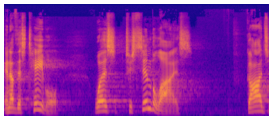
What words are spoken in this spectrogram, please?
and of this table was to symbolize God's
